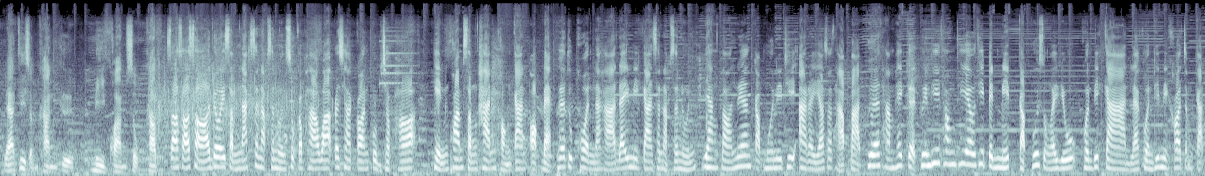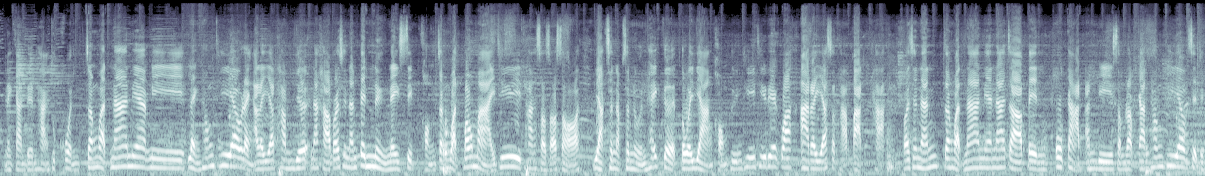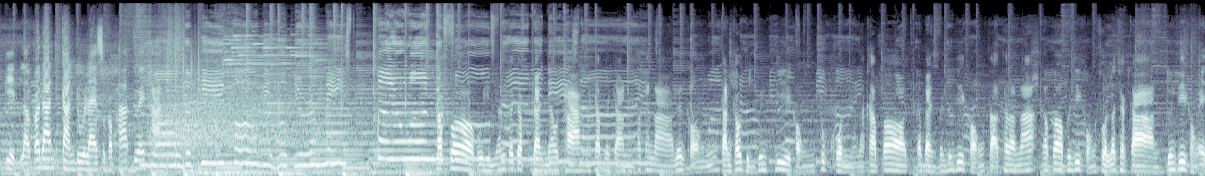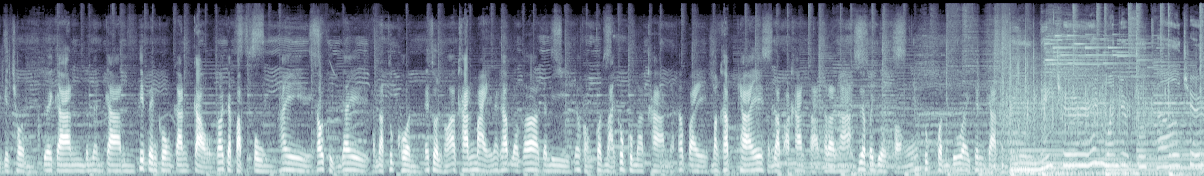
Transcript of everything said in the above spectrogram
และที่สำคัญคือมีความสุขครับ สสส โดยสำนักสนับสนุนสุขภาวะประชากรกลุ่มเฉพาะ เห็นความสำคัญของการออกแบบเพื่อทุกคนนะคะ ได้มีการสนับสนุน อย่างต่อเนื่องกับมูลนิธิอารยสถาปัตย์เพื่อทำให้เกิดพื้นที่ท่องเที่ยวที่เป็นมิตรกับผู้สูงอายุ คนพิการ และคนที่มีข้อจำกัดในการเดินทางทุกคน จังหวัดน่านเนี่ยมีแหล่งท่องเที่ยว แหล่งอารยธรรมเยอะนะคะ เพราะฉะนั้นเป็นหนึ่งใน 10 ของจังหวัดเป้าหมายที่ทางสสสอยากสนับสนุนให้เกิดตัวอย่างของพื้นที่ที่เรียกว่าอารยสถาปัตย์ค่ะ เพราะฉะนั้นจังหวัดน่านเนี่ยน่าจะเป็นโอกาสอันดีสำหรับการท่องเที่ยวเศรษฐกิจแล้วก็ด้านการดูแลสุขภาพด้วยค่ะ ครับก็หัวหินนั้นก็จะแบ่งแนวทางนะครับในการพัฒนาเรื่องของการเข้าถึงพื้นที่ของทุกคนนะครับ ก็จะแบ่งเป็นพื้นที่ของสาธารณะ แล้วก็พื้นที่ของส่วนราชการ พื้นที่ของเอกชน โดยการดำเนินการที่เป็นโครงการเก่าก็จะปรับปรุงให้เข้าถึงได้สำหรับทุกคน ในส่วนของอาคารใหม่นะครับเราก็จะมีเรื่องของกฎหมายควบคุมอาคารเข้าไปบังคับใช้สำหรับอาคารสาธารณะ เพื่อประโยชน์ของทุกคนด้วยเช่นกัน Nature and wonderful culture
